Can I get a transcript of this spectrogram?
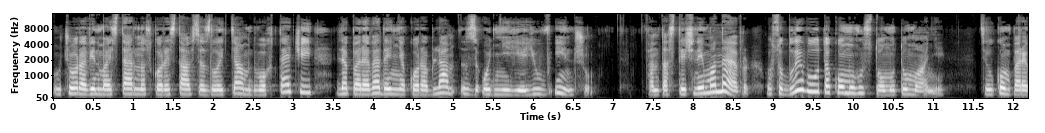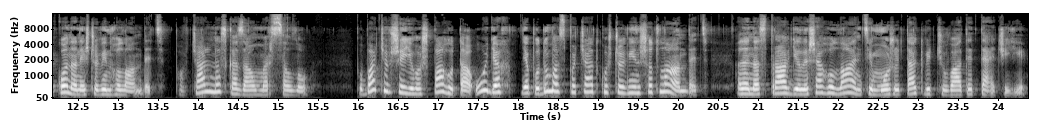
Учора він майстерно скористався злиттям двох течій для переведення корабля з однією в іншу. Фантастичний маневр, особливо у такому густому тумані. Цілком переконаний, що він голландець, повчально сказав Марсело. Побачивши його шпагу та одяг, я подумав спочатку, що він шотландець, але насправді лише голландці можуть так відчувати течії.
